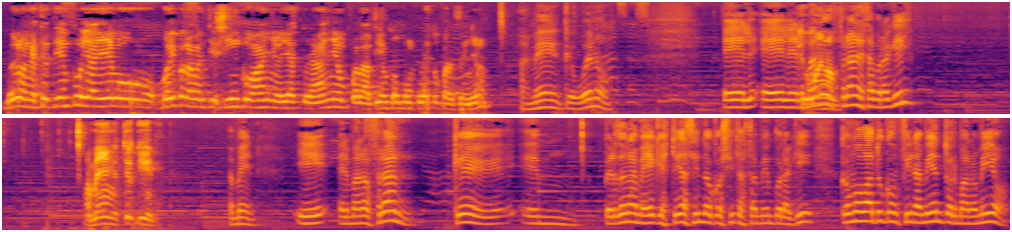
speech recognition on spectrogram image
Bueno, en este tiempo ya llevo, voy para 25 años ya este año, para tiempo completo para el Señor. Amén, qué bueno. El, el hermano bueno. Fran está por aquí. Amén, estoy aquí. Amén. Y hermano Fran, que em, perdóname eh, que estoy haciendo cositas también por aquí. ¿Cómo va tu confinamiento, hermano mío?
